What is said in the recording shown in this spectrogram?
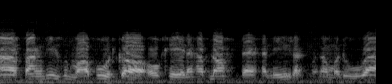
อ่าฟังที่คุณหมอพูดก็โอเคนะครับเนาะแต่ครั้นี้เราก็ต้องมาดูว่า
